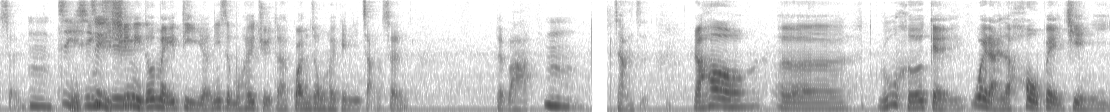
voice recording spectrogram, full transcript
声，嗯，自己你自己心里都没底了，你怎么会觉得观众会给你掌声？对吧？嗯，这样子。然后呃，如何给未来的后辈建议？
